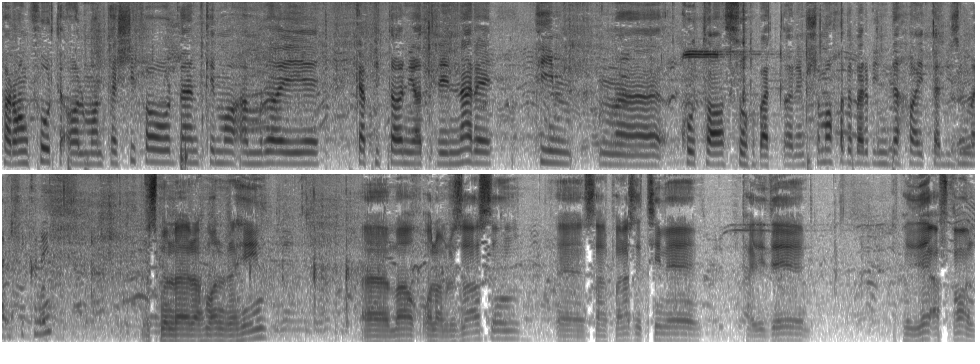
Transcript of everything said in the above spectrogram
فرانکفورت آلمان تشریف آوردن که ما امرای کپیتان یا ترینر تیم کوتا صحبت داریم. شما خود بر بیننده های تلویزیون معرفی کنید. بسم الله الرحمن الرحیم. ما غلام رضا هستم سرپرست تیم پدیده پدیده افغان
